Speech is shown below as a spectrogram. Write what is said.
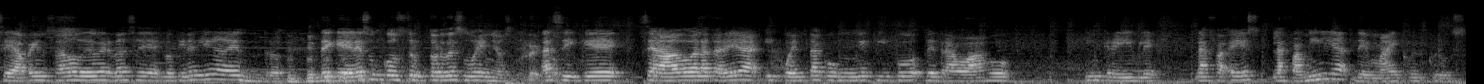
se ha pensado de verdad, se lo tiene bien adentro, de que él es un constructor de sueños. Correcto. Así que se ha dado a la tarea y cuenta con un equipo de trabajo increíble. La fa- es la familia de Michael Cruz.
